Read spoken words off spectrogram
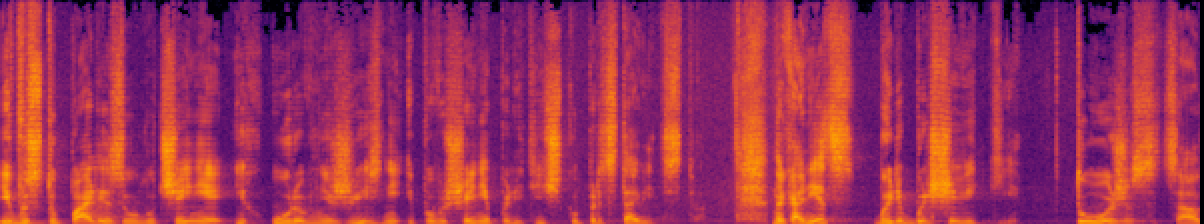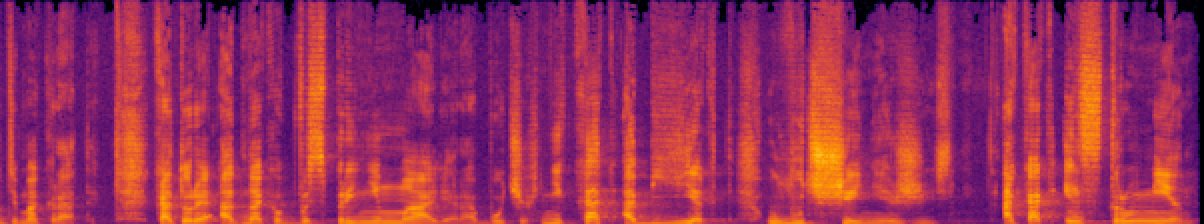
и выступали за улучшение их уровня жизни и повышение политического представительства. Наконец, были большевики, тоже социал-демократы, которые, однако, воспринимали рабочих не как объект улучшения жизни, а как инструмент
